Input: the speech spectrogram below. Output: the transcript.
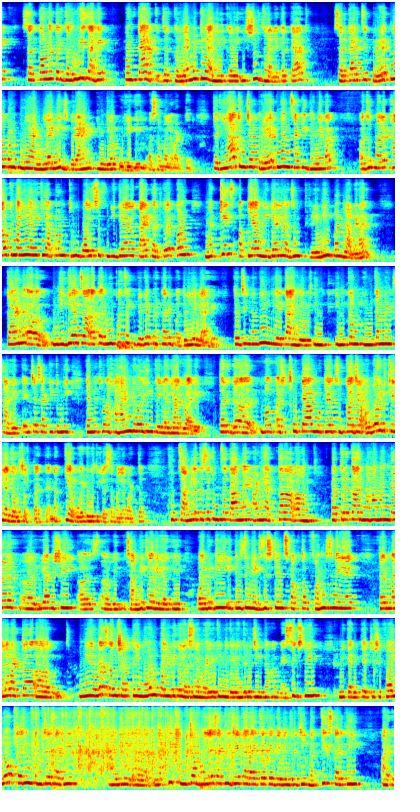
सरकवणं तर जरुरीच आहे पण त्यात जर कलॅमिटी आली काही इश्यूज झाले तर त्यात सरकारचे प्रयत्न पण पुढे आणल्यानेच ब्रँड इंडिया पुढे गेईल असं मला वाटतं. तर ह्या तुमच्या प्रयत्नांसाठी धन्यवाद. अजून मला ठाऊक नाही आहे की आपण थ्रू व्हॉइस ऑफ मीडिया काय करतोय पण नक्कीच आपल्या मीडियाला अजून ट्रेनिंग पण लागणार. कारण मीडियाचा आता रूपच एक वेगळ्या प्रकारे बदललेला आहे. तर जे नवीन येत आहेत इन्कम इन्कमेंट्स आहेत त्यांच्यासाठी तुम्ही त्यांना थोडं हँड होल्डिंग केलं याद्वारे. तर मग अशा छोट्या मोठ्या चुका ज्या अवॉइड केल्या जाऊ शकतात त्या नक्की अवॉइड होतील असं मला वाटतं. खूप चांगलं तसं तुमचं काम आहे आणि आता पत्रकार महामंडळ याविषयी सांगितलं गेलं की already it is in existence फक्त फंड्स नाही आहेत. तर मला वाटतं मी एवढंच करू शकते पॉलिटिकल असल्यामुळे की मी देवेंद्रजींना हा मेसेज देईन. मी त्यांच्याशी फॉलो करीन तुमच्यासाठी. आणि नक्कीच तुमच्या भल्यासाठी जे करायचंय ते देवेंद्रजी नक्कीच करतील.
